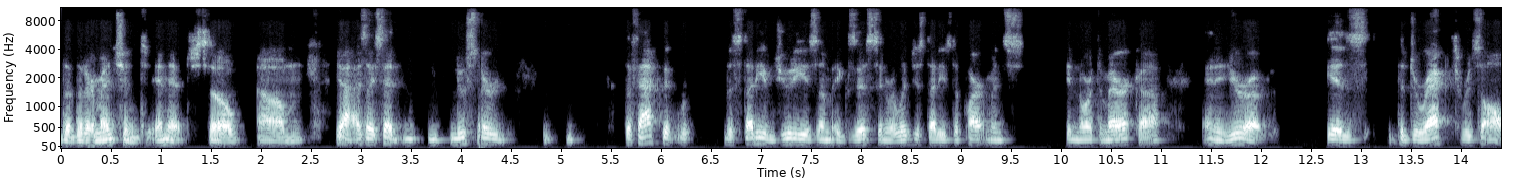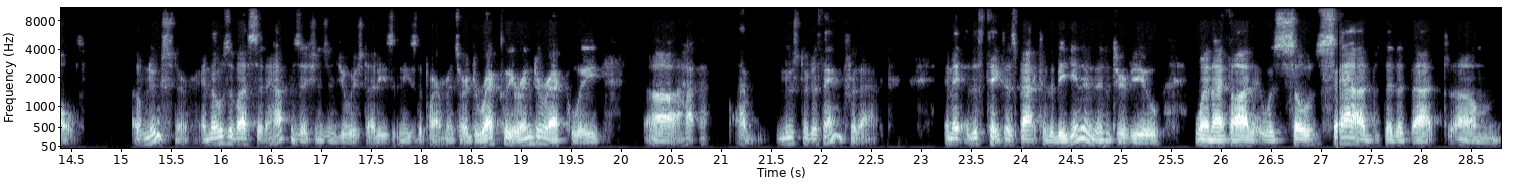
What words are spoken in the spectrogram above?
that, that are mentioned in it. So um, yeah, as I said, Neusner, the fact that the study of Judaism exists in religious studies departments in North America and in Europe is the direct result of Neusner. And those of us that have positions in Jewish studies in these departments are directly or indirectly uh, have, Neusner to thank for that. And it, this takes us back to the beginning of the interview when I thought it was so sad that at that um,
